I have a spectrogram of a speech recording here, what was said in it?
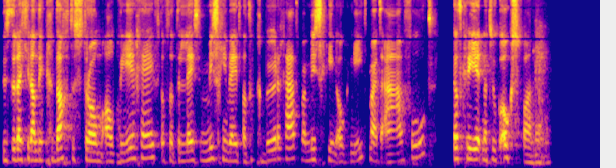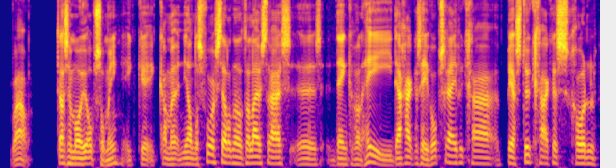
Dus doordat je dan die gedachtenstroom al weergeeft, of dat de lezer misschien weet wat er gebeuren gaat, maar misschien ook niet, maar het aanvoelt, dat creëert natuurlijk ook spanning. Wauw. Dat is een mooie opsomming. Ik, eh, ik kan me niet anders voorstellen dan dat de luisteraars uh, denken van... hé, hey, daar ga ik eens even opschrijven. Ik ga per stuk ga ik eens gewoon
